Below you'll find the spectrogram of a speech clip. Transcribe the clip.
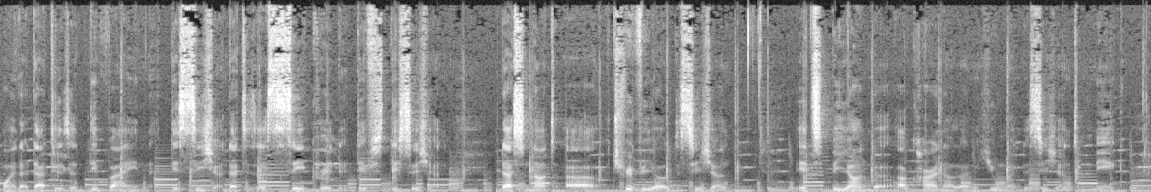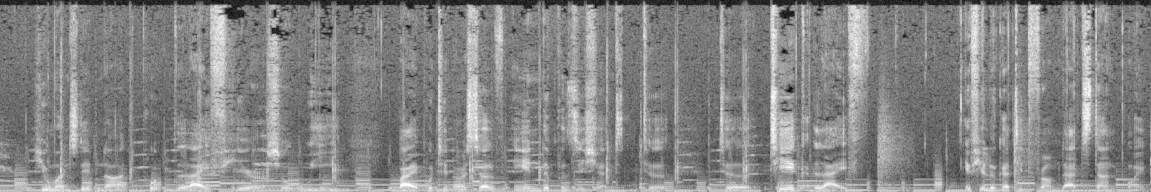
point that that is a divine decision that is a sacred decision that's not a trivial decision it's beyond a, a carnal and human decision to make humans did not put life here so we by putting ourselves in the position to to take life if you look at it from that standpoint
